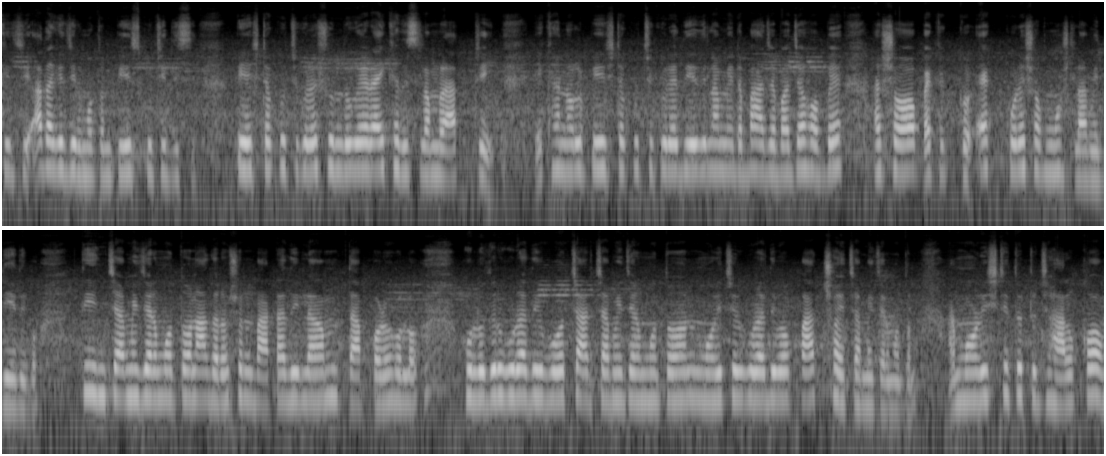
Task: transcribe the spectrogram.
কেজি, আধা কেজির মতন পেঁয়াজ কুচি দিছি। পেঁয়াজটা কুচি করে সুন্দর করে রাইখা দিছিলাম রাত্রে। এখানে হলো পেঁয়াজটা কুচি করে দিয়ে দিলাম, এটা ভাজা ভাজা হবে, আর সব এক এক করে- এক করে সব মশলা আমি দিয়ে দিব। তিন চামচের মতন আদা, রসুন বাটা দিলাম। তারপরে হলো হলুদের গুঁড়া দিব, চার চামচের মতন। মরিচের গুঁড়া দিব, পাঁচ, ছয় চামচের মতন। আর মরিচটি তো একটু ঝাল কম।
